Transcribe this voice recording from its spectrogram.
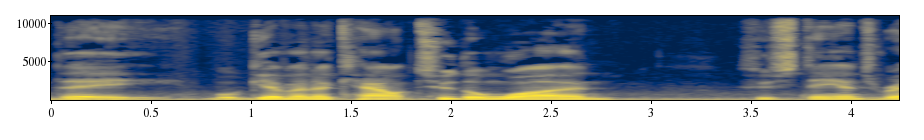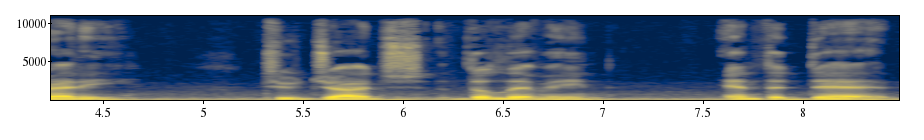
They will give an account to the one who stands ready to judge the living and the dead.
